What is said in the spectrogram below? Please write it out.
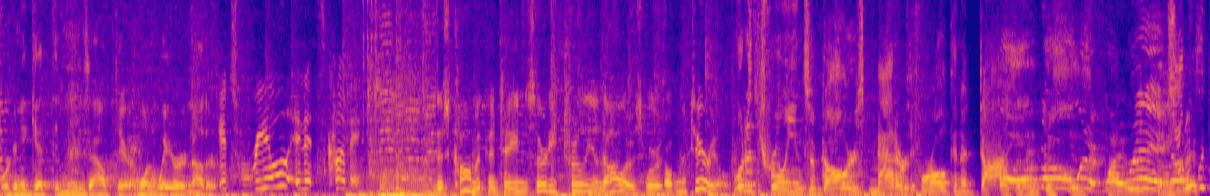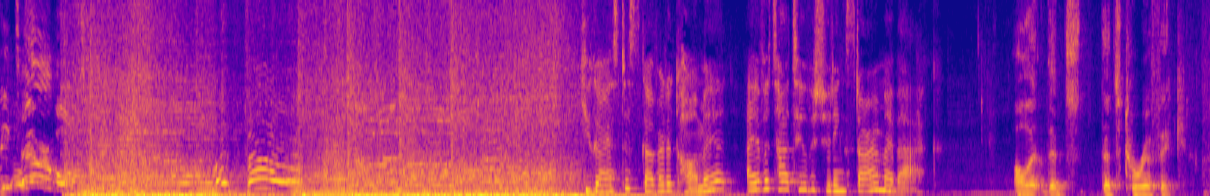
we're gonna get the news out there one way or another. It's real and it's coming. This comet contains $30 trillion worth of material. What do trillions of dollars matter if we're all gonna die? Oh, no, what if we're rich? That would be terrible. Oh. You guys discovered a comet? I have a tattoo of a shooting star on my back. Oh, that, that's that's terrific.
